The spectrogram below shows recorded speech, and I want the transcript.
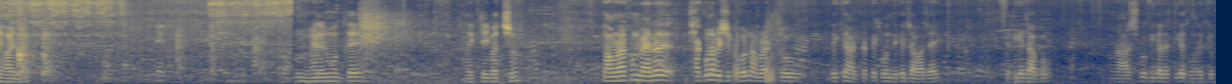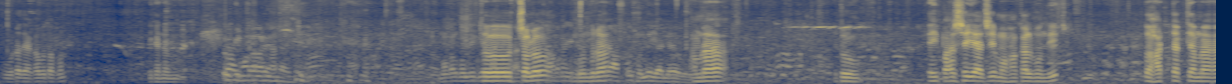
এ হয় না। মেলের মধ্যে দেখতেই পাচ্ছ। তো আমরা এখন মেলে থাকব না বেশিক্ষণ আমরা একটু দেখি হাঁটতে কোন দিকে যাওয়া যায়। সেদিকে যাব। আসব বিকালের দিকে তোমাদেরকে পুরোটা দেখাবো তখন। এখানে তো চলো বন্ধুরা আমরা একটু এই পাশেই আছে মহাকাল মন্দির। তো হাঁটতে হাঁটতে আমরা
